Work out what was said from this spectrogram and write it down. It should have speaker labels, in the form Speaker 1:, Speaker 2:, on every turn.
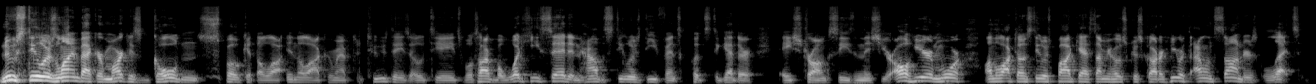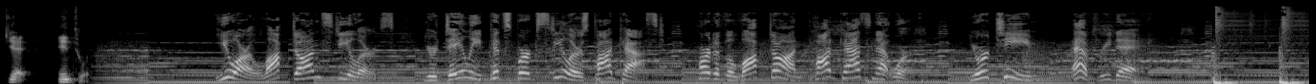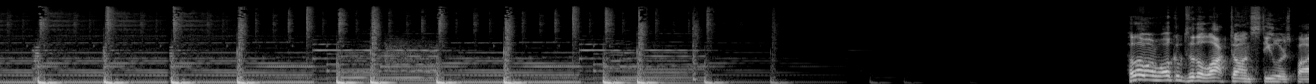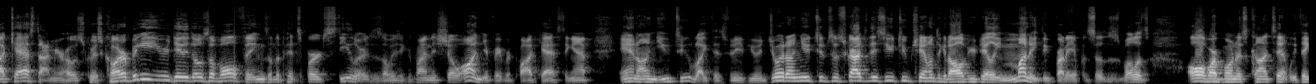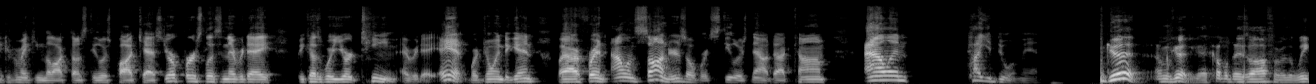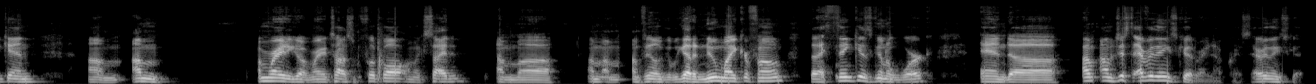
Speaker 1: New Steelers linebacker Markus Golden spoke at the lo- in the locker room after Tuesday's OTAs. We'll talk about what he said and how the Steelers defense puts together a strong season this year. All here and more on the Locked On Steelers podcast. I'm your host Chris Carter here with Alan Saunders. Let's get into it.
Speaker 2: You are Locked On Steelers, your daily Pittsburgh Steelers podcast, part of the Locked On Podcast Network. Your team every day.
Speaker 1: Hello and welcome to the Locked On Steelers podcast. I'm your host, Chris Carter, bringing you your daily dose of all things on the Pittsburgh Steelers. As always, you can find this show on your favorite podcasting app and on YouTube. Like this video if you enjoyed on YouTube. Subscribe to this YouTube channel to get all of your daily Monday through Friday episodes, as well as all of our bonus content. We thank you for making the Locked On Steelers podcast your first listen every day because we're your team every day. And we're joined again by our friend Alan Saunders over at SteelersNow.com. Alan, how you doing, man?
Speaker 3: Good. I'm good. Got a couple days off over the weekend. Um, I'm I'm ready to go. I'm ready to talk some football. I'm excited. I'm uh I'm I'm, I'm feeling good. We got a new microphone that I think is going to work, and uh I'm I'm just everything's good right now, Chris. Everything's good.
